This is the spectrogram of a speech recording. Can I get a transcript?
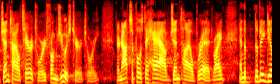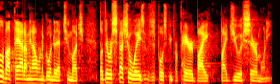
Gentile territory from Jewish territory. They're not supposed to have Gentile bread, right? And the, the big deal about that, I mean, I don't want to go into that too much, but there were special ways it was supposed to be prepared by, by Jewish ceremony.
